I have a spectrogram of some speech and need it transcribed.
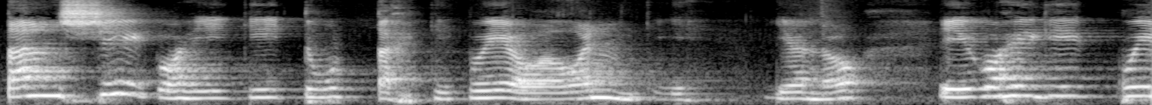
tan, shi ko he ki tuta ki kwe awan ki you know e ko he ki kwe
